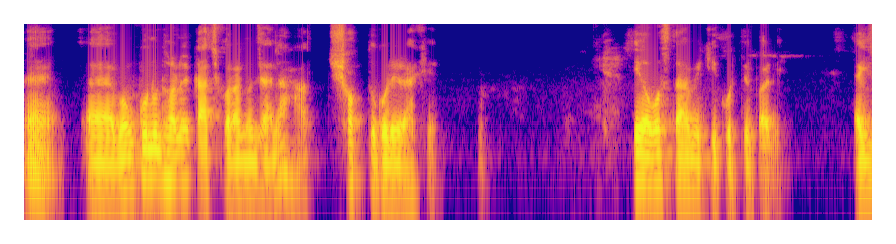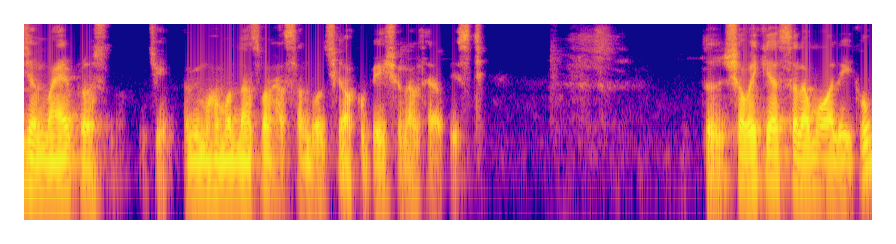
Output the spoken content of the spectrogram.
হ্যাঁ এবং কোনো ধরনের কাজ করানো যায় না, হাত শক্ত করে রাখে। এই অবস্থা আমি কি করতে পারি? একজন মায়ের প্রশ্ন। জি, আমি মোহাম্মদ নাজমান হাসান বলছি অকুপেশনাল থেরাপিস্ট তো সবাইকে আসসালামু আলাইকুম।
